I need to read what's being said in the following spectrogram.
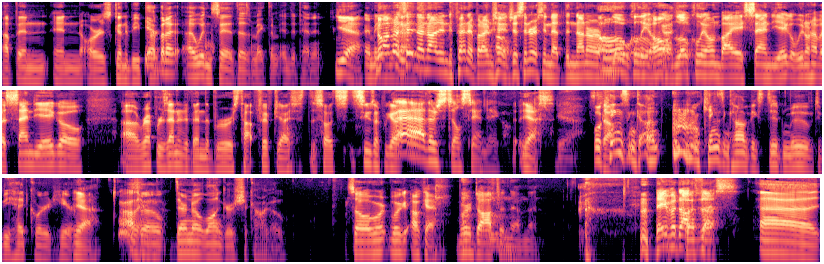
up in in or is going to be. Yeah, but I, I wouldn't say that doesn't make them independent. yeah, I mean, no, I'm not yeah. saying they're not independent, but I'm saying it's just interesting that the none are Oh, locally oh, owned, gotcha. locally owned by a San Diego. We don't have a San Diego uh, representative in the Brewers top 50. I, so it's, it seems like we got ah, there's still San Diego. yes, yeah. Well, Kings and Con- Kings and Convicts did move to be headquartered here. Yeah. Oh, there so they're no longer Chicago. So we're, we're okay. We're adopting them then. They've adopted us. Uh,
